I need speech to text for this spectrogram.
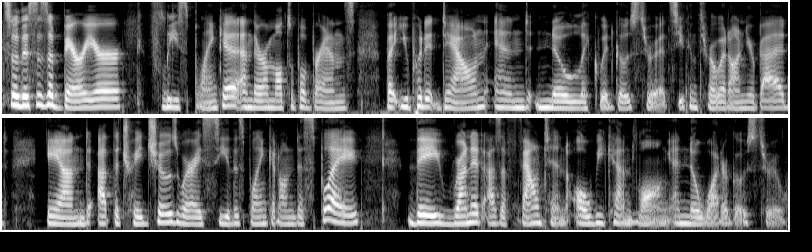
So this is a barrier fleece blanket and there are multiple brands, but you put it down and no liquid goes through it. So you can throw it on your bed. And at the trade shows where I see this blanket on display, they run it as a fountain all weekend long and no water goes through.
